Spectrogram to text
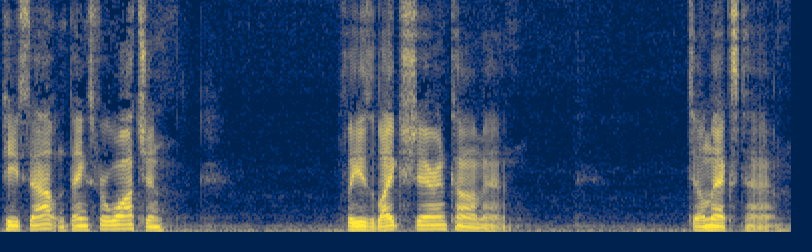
Peace out and thanks for watching. Please like, share, and comment. Till next time.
